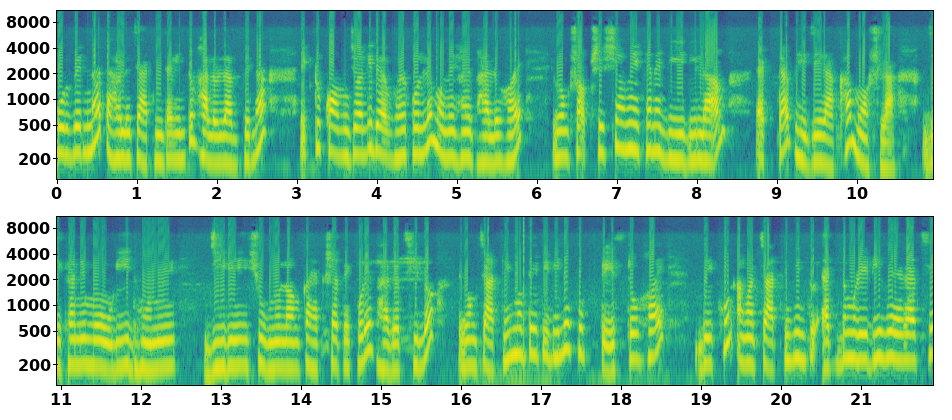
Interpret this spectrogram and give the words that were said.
করবেন না, তাহলে চাটনিটা কিন্তু ভালো লাগবে না। একটু কম জলই ব্যবহার করলে মনে হয় ভালো হয়। এবং সবশেষে আমি এখানে দিয়ে দিলাম একটা ভেজে রাখা মশলা, যেখানে মৌরি, ধনে জিরে, শুকনো লঙ্কা একসাথে করে ভাজা ছিল এবং চাটনির মধ্যে এটি দিলে খুব টেস্টও হয়। দেখুন, আমার চাটনি কিন্তু একদম রেডি হয়ে গেছে।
